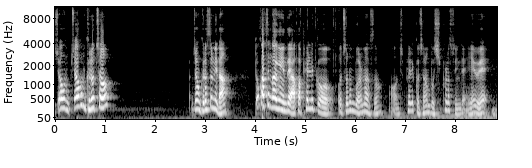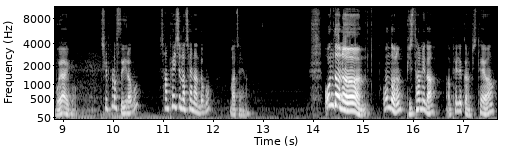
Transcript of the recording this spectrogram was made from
조금 조금 그렇죠? 좀 그렇습니다 똑같은 가격인데 아까 거 어, 전원부 얼마였어? 어, 거 전원부 10 플러스인데 얘 왜 뭐야 이거 7 플러스 2라고? 3페이지나 차이 난다고? 맞아요. 온도는 온도는 비슷합니다. 어, 펠리커는 비슷해요.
